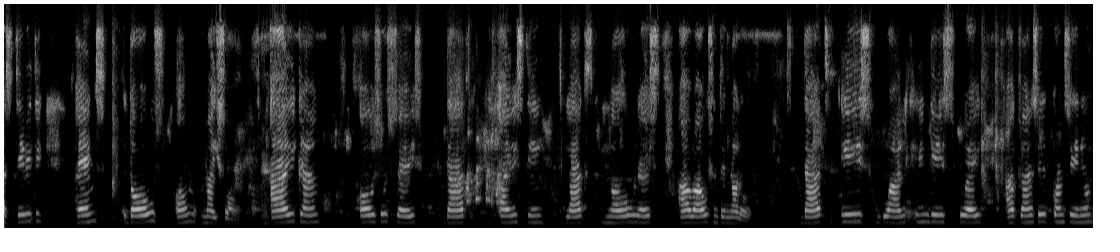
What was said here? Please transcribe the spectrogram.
activity and those on my own. I can also say that Einstein lacks knowledge about technology. That is why in this way I can continue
